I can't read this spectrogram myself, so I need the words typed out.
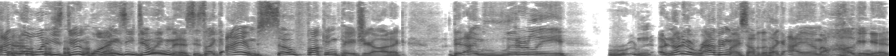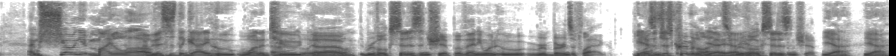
I don't know what he's doing. Why is he doing this? It's like I am so fucking patriotic that I'm literally. R- Not even wrapping myself in the like I am hugging it. I'm showing it my love. This is the guy who wanted to uh, revoke citizenship of anyone who re- burns a flag. It Yes. wasn't just criminalized. Yeah, yeah, revoke yeah. citizenship. yeah, yeah.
